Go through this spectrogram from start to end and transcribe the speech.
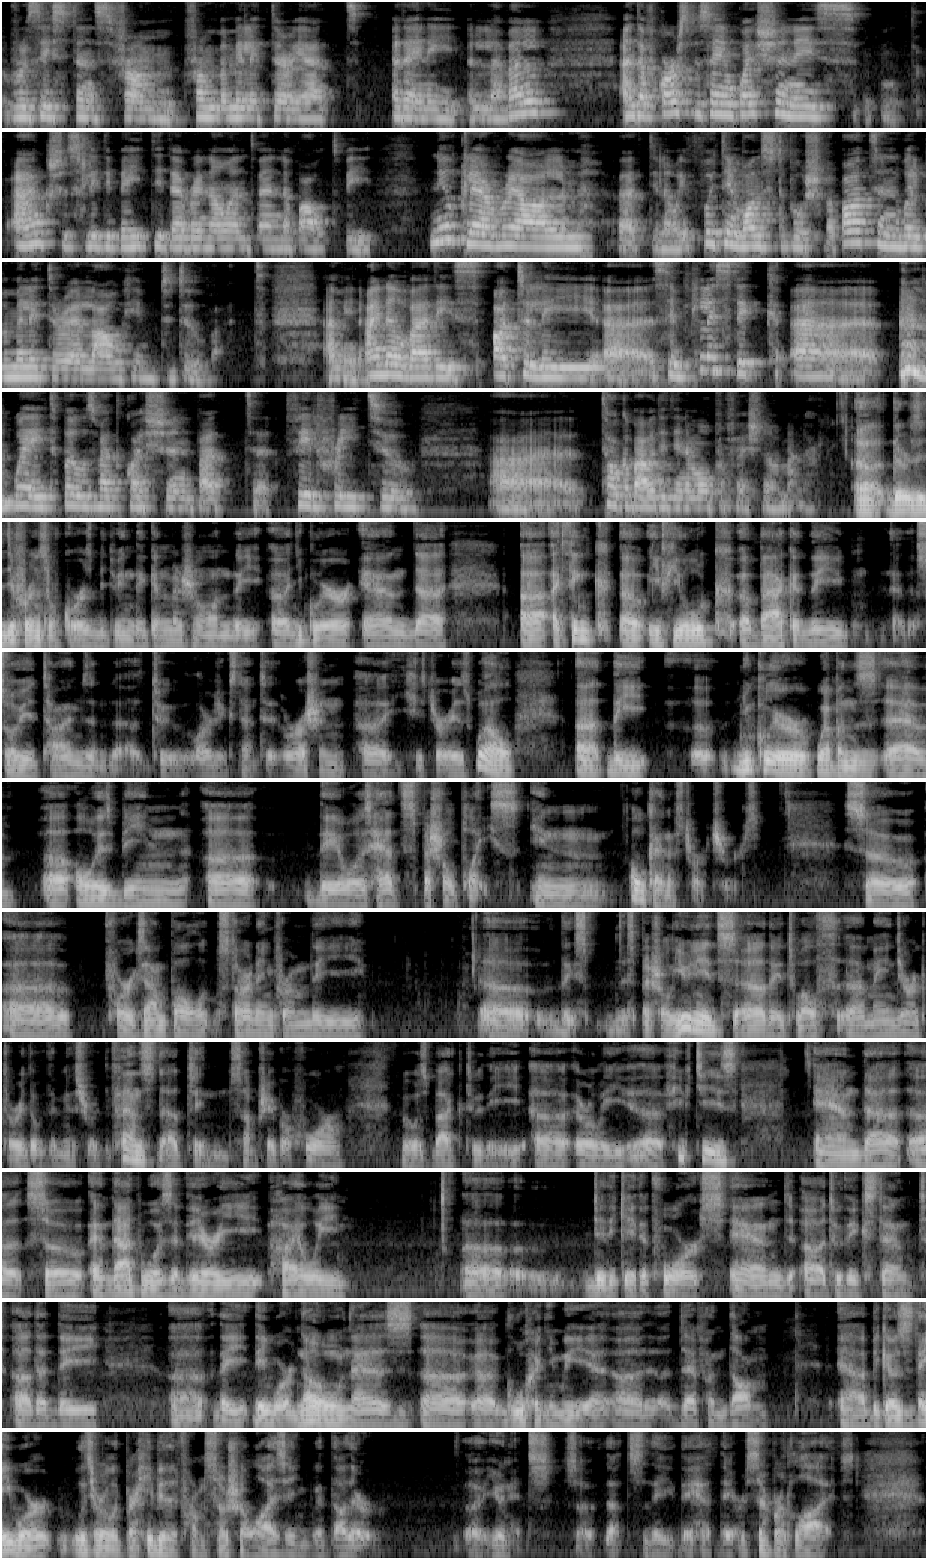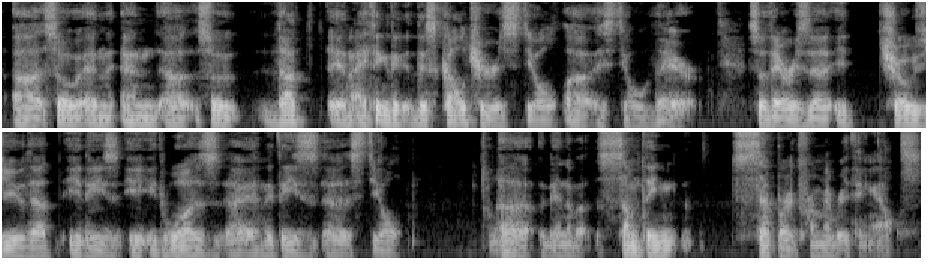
resistance from from the military at at any level. And of course, the same question is anxiously debated every now and then about the nuclear realm. That you know, if Putin wants to push the button, will the military allow him to do that? I mean, I know that is utterly uh, simplistic uh, way to pose that question, but uh, feel free to uh, talk about it in a more professional manner. Uh, there's a difference, of course, between the conventional and the uh, nuclear, and I think if you look back at the the Soviet times and uh, to a large extent to Russian uh, history as well, uh, the nuclear weapons have always been they always had special place in all kind of structures. So, for example, starting from the uh, the, the, special units, uh, the 12th uh, main directorate of the Ministry of Defense, that in some shape or form goes back to the early 50s. And so, and that was a very highly dedicated force, and to the extent that they uh, they they were known as uh, uh, deaf and dumb, uh, because they were literally prohibited from socializing with other uh, units. So that's they they had their separate lives. Uh, so and and uh, so that and I think this culture is still uh, is still there. So there is a it shows you that it is it was and it is still again something separate from everything else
